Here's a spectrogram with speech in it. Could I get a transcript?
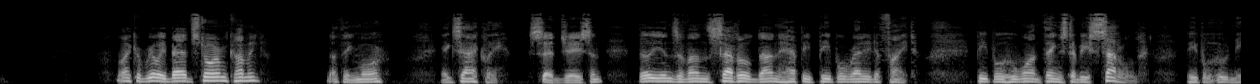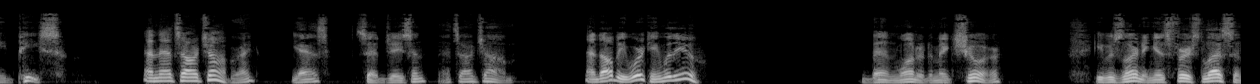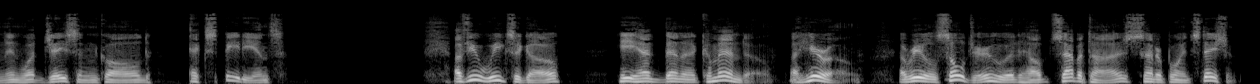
like a really bad storm coming? Nothing more. Exactly, said Jacen. Billions of unsettled, unhappy people ready to fight. People who want things to be settled. People who need peace. And that's our job, right? Yes, said Jacen. That's our job. And I'll be working with you. Ben wanted to make sure. He was learning his first lesson in what Jacen called expedience. A few weeks ago, he had been a commando, a hero, a real soldier who had helped sabotage Centerpoint Station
